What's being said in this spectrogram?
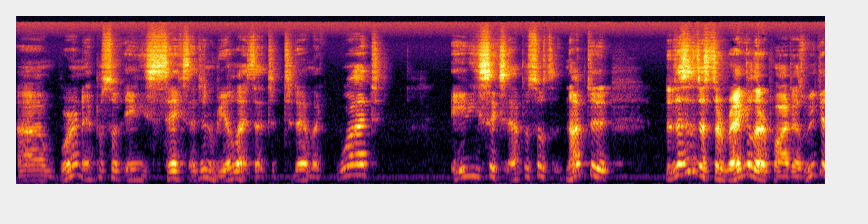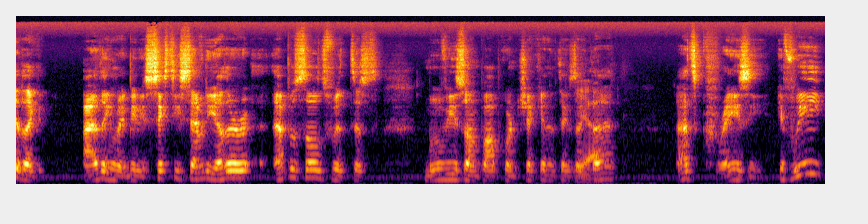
Um, we're in episode 86. I didn't realize that today. I'm like, what? 86 episodes? Not to. This is just a regular podcast. We did like, I think like maybe 60, 70 other episodes with just movies on Popcorn Chicken and things like Yeah. that. That's crazy. If we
